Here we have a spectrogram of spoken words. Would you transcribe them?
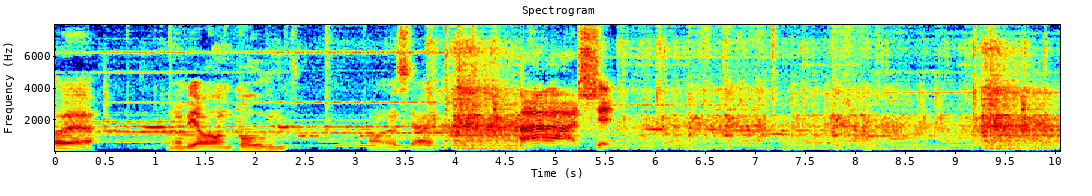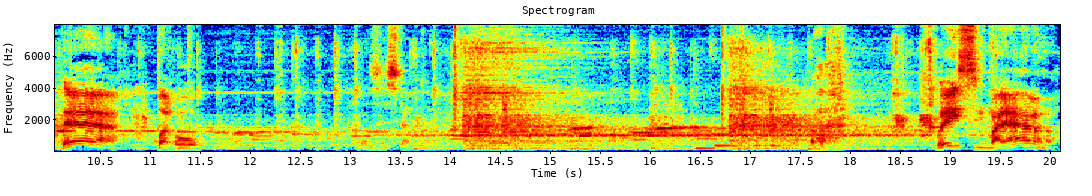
Oh yeah. I'm gonna be all emboldened. Oh, this guy. Ah, shit. Yeah, butthole. Ah, wasting my ammo.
